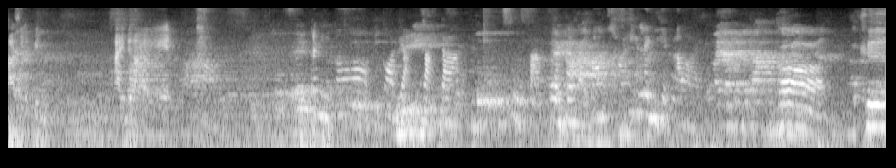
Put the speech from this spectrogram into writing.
พาศิลปินไทยไปต่างประเทศซึ่งอันนี้ก็พี่กรณ์อยากผลักดันสู่สากลเป็นยังไงบ้างคะที่เล็งเห็นอะไรก็คือ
